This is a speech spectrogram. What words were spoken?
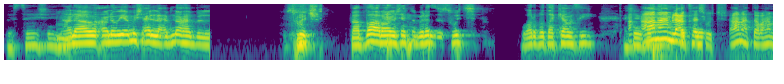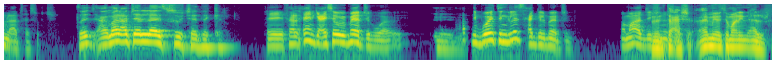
بلاي ستيشن مم. أنا أنا ويا مشعل لعبناها بال سويتش فالظاهر أنا شكلي بنزل سويتش واربط account ي عشان أنا هم لعبتها سويتش أنا ترى هم لعبتها سويتش صدق؟ أنا ما لعبت إلا سويتش أتذكر. إيه فالحين قاعد يسوي merge هو. حطني ب waiting list حق ال merging فما أدري شنو 18 180 ألف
